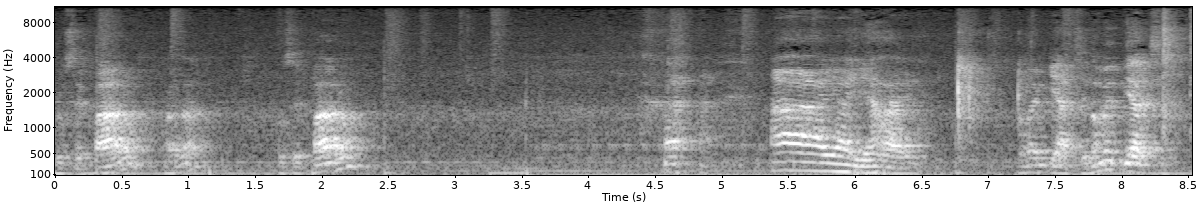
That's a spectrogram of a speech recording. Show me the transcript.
Lo separo, ¿verdad? Lo separo. ay, ay, ay. No me piace, no me piace.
